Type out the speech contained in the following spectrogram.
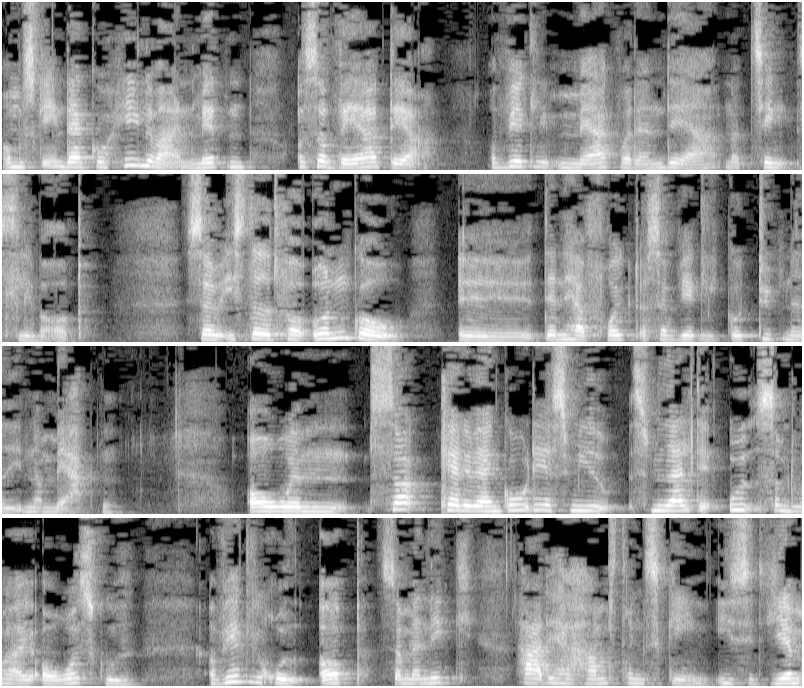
og måske endda gå hele vejen med den, og så være der, og virkelig mærke, hvordan det er, når ting slipper op. Så i stedet for at undgå øh, den her frygt, og så virkelig gå dybt ned i den og mærke den. Og øhm, så kan det være en god idé at smide, smide alt det ud, som du har i overskud. Og virkelig rydde op, så man ikke har det her hamstringsgen i sit hjem,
